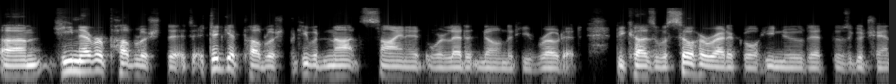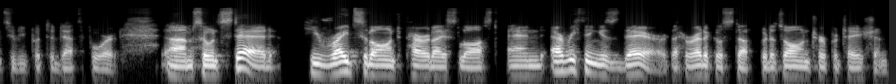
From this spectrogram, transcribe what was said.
Um, he never published it. It did get published, but he would not sign it or let it known that he wrote it because it was so heretical. He knew that there was a good chance he'd be put to death for it. Um, so instead, he writes it all into Paradise Lost, and everything is there, the heretical stuff, but it's all interpretation.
